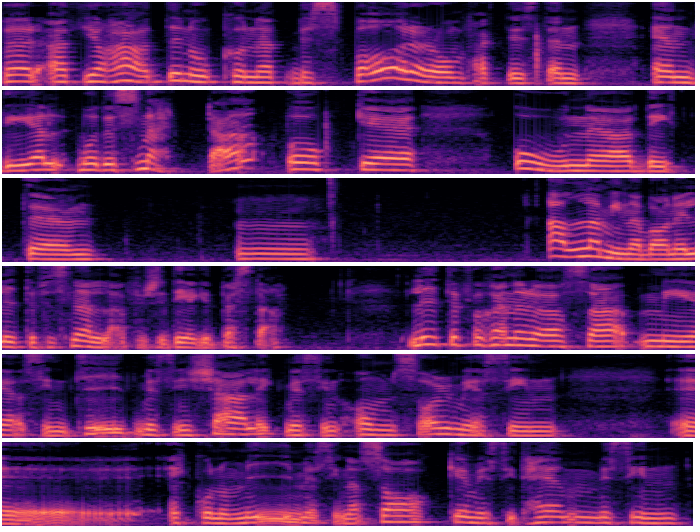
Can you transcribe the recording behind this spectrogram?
För att jag hade nog kunnat bespara dem faktiskt en, en del både smärta och eh, onödigt eh, mm, alla mina barn är lite för snälla för sitt eget bästa. Lite för generösa med sin tid, med sin kärlek, med sin omsorg, med sin eh, ekonomi, med sina saker, med sitt hem, med sin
